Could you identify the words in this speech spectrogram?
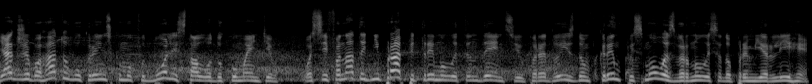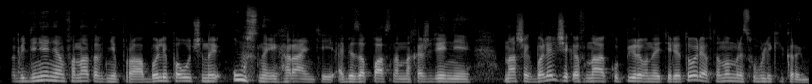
Як же багато в українському футболі стало документів. Ось і фанати Дніпра підтримали тенденцію. Перед виїздом в Крим письмово звернулися до прем'єр-ліги. Объединением фанатов Днепра были получены устные гарантии о безопасном нахождении наших болельщиков на оккупированной территории Автономной Республики Крым.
